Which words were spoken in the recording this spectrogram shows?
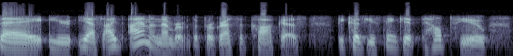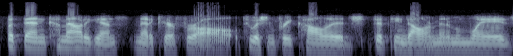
say you yes, I I am a member of the Progressive Caucus because you think it helps you, but then come out against Medicare for all, tuition free college, $15 minimum wage,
